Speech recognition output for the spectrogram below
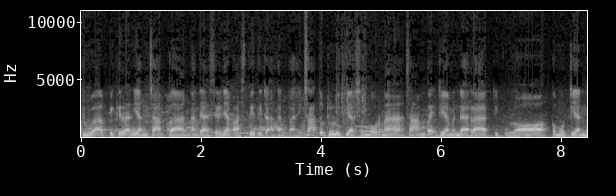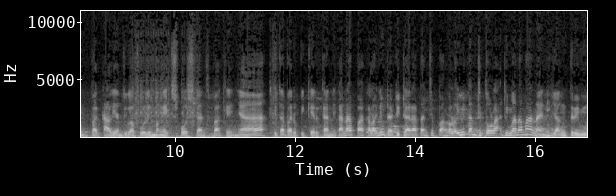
dua pikiran yang cabang, nanti hasilnya pasti tidak akan baik. Satu dulu biar sempurna, sampai dia mendarat di pulau, kemudian kalian juga boleh mengekspos dan sebagainya. Kita baru pikirkan nih, karena apa? Kalau ini udah di daratan Jepang, kalau ini kan ditolak di mana-mana ini. Yang Dream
